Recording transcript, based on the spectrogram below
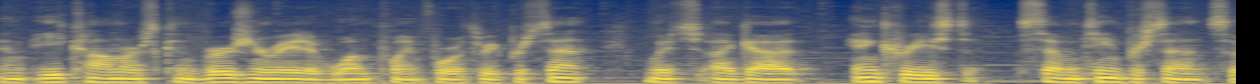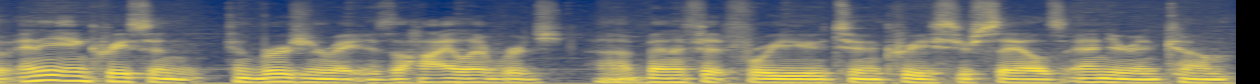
an e-commerce conversion rate of 1.43%, which I got increased 17%. So any increase in conversion rate is a high leverage uh, benefit for you to increase your sales and your income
